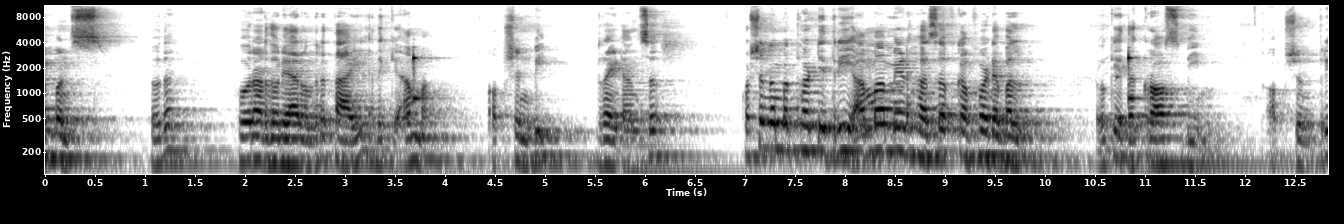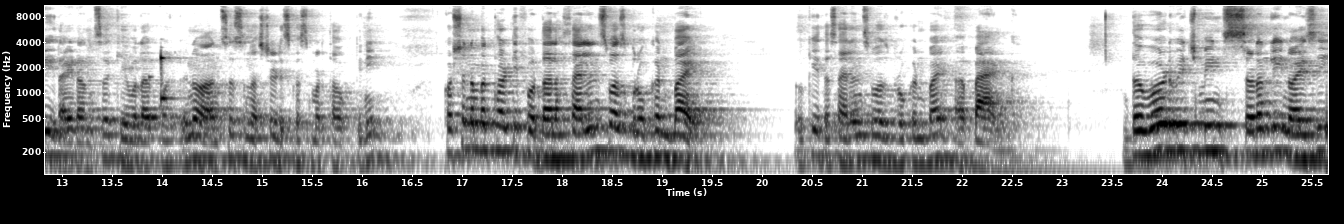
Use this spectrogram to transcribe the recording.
ವೆಪನ್ಸ್ ಹೌದಾ? ಹೋರಾಡಿದವ್ರು ಯಾರು ಅಂದರೆ ತಾಯಿ ಅದಕ್ಕೆ ಅಮ್ಮ. Option B right answer question number thirty three ಅಮ್ಮ made herself comfortable okay the cross beam option three right answer ಕೇವಲ ಏನೋ ಆನ್ಸರ್ಸನ್ನು ಅಷ್ಟೇ ಡಿಸ್ಕಸ್ ಮಾಡ್ತಾ ಹೋಗ್ತೀನಿ. Question number thirty four the silence was broken by okay the silence was broken by a bank the word which means suddenly noisy,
